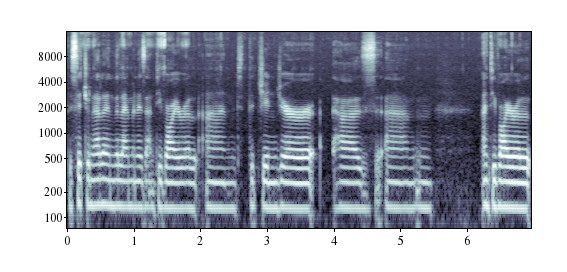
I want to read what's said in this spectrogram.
the citronella in the lemon is antiviral and the ginger has um, antiviral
